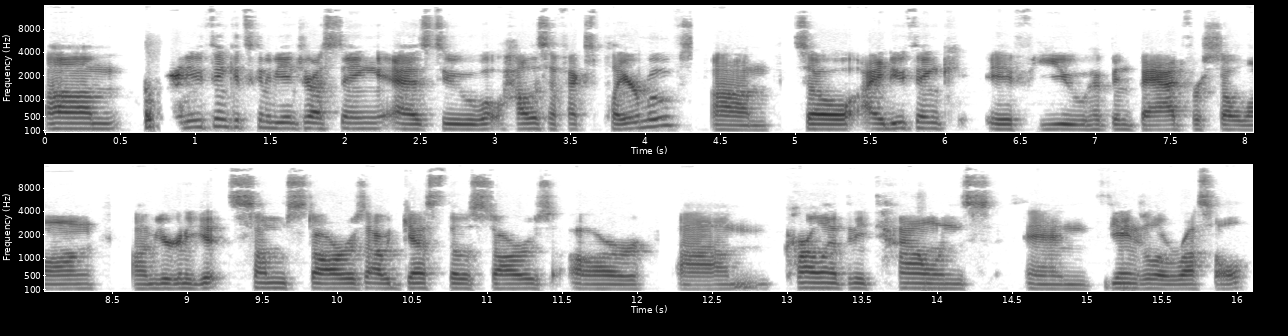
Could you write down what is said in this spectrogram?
Um, I do think it's going to be interesting as to how this affects player moves. Um, so I do think if you have been bad for so long, um, you're going to get some stars. I would guess those stars are um, Karl-Anthony Towns and D'Angelo Russell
